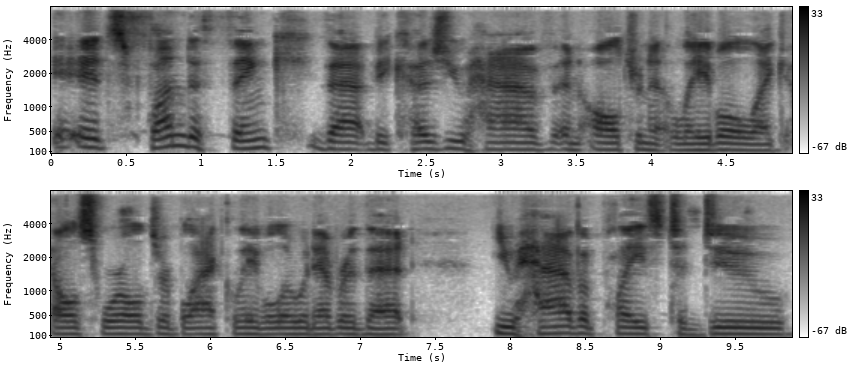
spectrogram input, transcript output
it- it's fun to think that because you have an alternate label like Elseworlds or Black Label or whatever, that you have a place to do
